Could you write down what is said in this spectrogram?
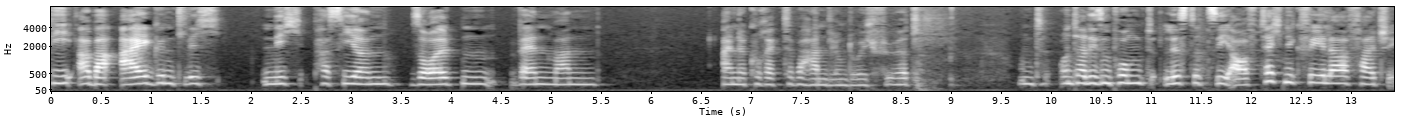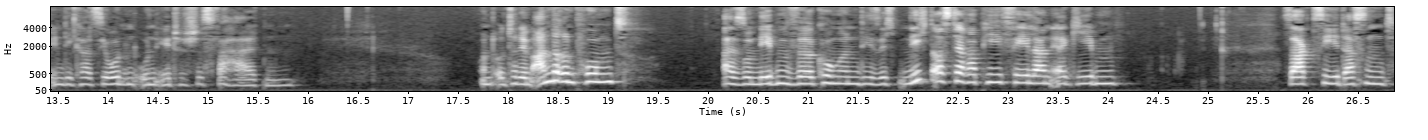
die aber eigentlich nicht passieren sollten, wenn man eine korrekte Behandlung durchführt. Und unter diesem Punkt listet sie auf Technikfehler, falsche Indikation und unethisches Verhalten. Und unter dem anderen Punkt, also Nebenwirkungen, die sich nicht aus Therapiefehlern ergeben, sagt sie, das sind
